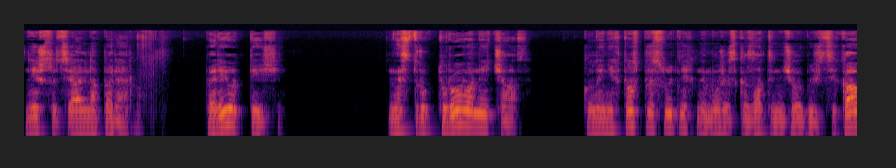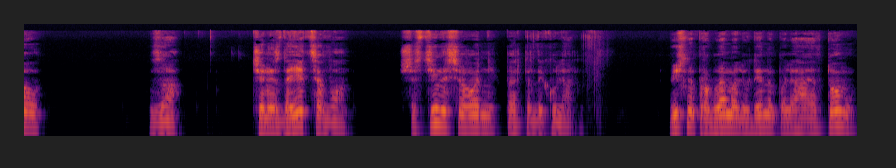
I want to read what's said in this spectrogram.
ніж соціальна перерва. Період тиші. Неструктурований час, коли ніхто з присутніх не може сказати нічого більш цікавого за. Чи не здається вам, що стіни сьогодні перпендикулярні? Вічна проблема людини полягає в тому,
